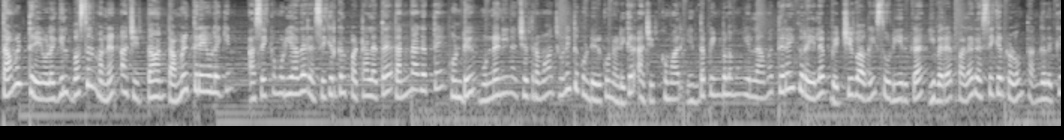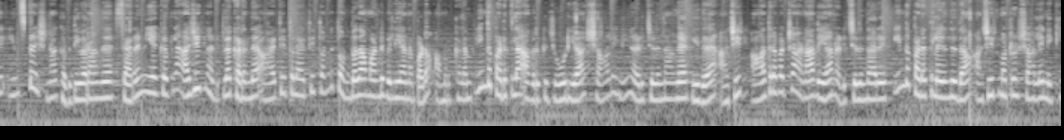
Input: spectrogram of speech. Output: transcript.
தமிழ் திரையுலகில் வசல் மன்னன் அஜித் தான். தமிழ் திரையுலகின் அசைக்க முடியாத ரசிகர்கள் பட்டாளத்தை தன்னகத்தை கொண்டு முன்னணி நட்சத்திரமா ஜொலித்துக் கொண்டிருக்கும் நடிகர் அஜித் குமார் எந்த பின்புலமும் இல்லாம திரைத்துறையில வெற்றி வாகை சூடியிருக்க இவரை பல ரசிகர்களும் தங்களுக்கு இன்ஸ்பிரேஷனா கருதி வராங்க. சரண் இயக்கத்துல அஜித் நடிப்புல கடந்த ஆயிரத்தி தொள்ளாயிரத்தி தொண்ணூத்தி ஒன்பதாம் ஆண்டு வெளியான படம் அமர்கலம் இந்த படத்துல அவருக்கு ஜோடியா ஷாலினி நடிச்சிருந்தாங்க. இதுல அஜித் ஆதரவற்ற அனாதையா நடிச்சிருந்தாரு. இந்த படத்துல இருந்து தான் அஜித் மற்றும் ஷாலினிக்கு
